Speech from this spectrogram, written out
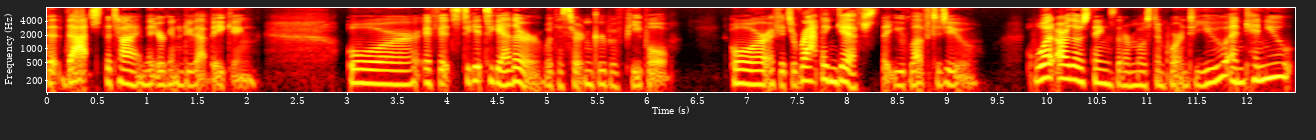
that that's the time that you're going to do that baking? Or if it's to get together with a certain group of people, or if it's wrapping gifts that you love to do. What are those things that are most important to you? And can you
